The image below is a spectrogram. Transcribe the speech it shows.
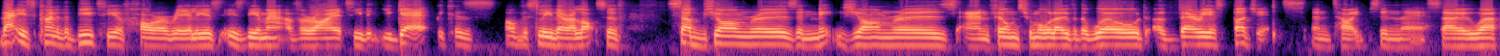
That is kind of the beauty of horror, really, is is the amount of variety that you get because obviously there are lots of subgenres and mixed genres and films from all over the world of various budgets and types in there. So uh,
